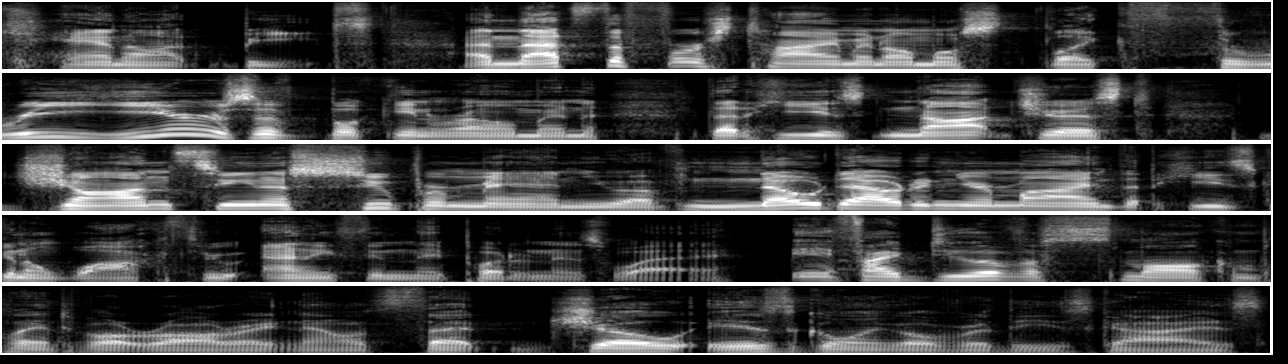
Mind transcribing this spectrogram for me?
cannot beat. And that's the first time in almost like three years of booking Roman that he is not just John Cena Superman. You have no doubt in your mind that he's going to walk through anything they put in his way. if I do have a small complaint about Raw right now, it's that Joe is going over these guys,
